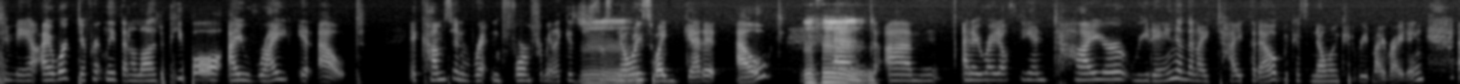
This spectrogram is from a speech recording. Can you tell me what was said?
to me i work differently than a lot of people i write it out it comes in written form for me like it's just mm. this knowing so i get it out mm-hmm. and um and I write out the entire reading and then I type it out because no one could read my writing.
